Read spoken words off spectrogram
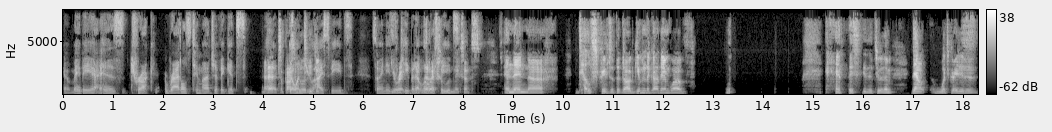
you know, maybe his truck rattles too much if it gets uh, going too high speeds. So he needs You're to right. keep it at lower speeds. That actually speeds. would make sense. And then uh, Del screams at the dog, "Give him the goddamn glove!" and they see the two of them. Now, what's great is, is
